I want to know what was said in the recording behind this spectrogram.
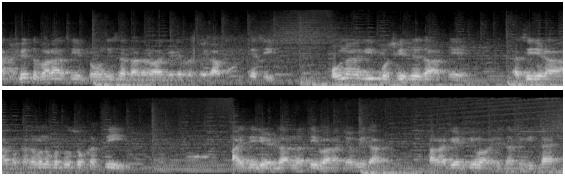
ਅੱਜ ਫਿਰ ਦੁਬਾਰਾ ਅਸੀਂ ਡਰੋਨ ਦੀ ਸਹਾਇਤਾ ਦੇ ਨਾਲ ਜਿਹੜੇ ਬੱਚੇ ਕਾਬੂ ਕੀਤੇ ਸੀ। ਉਹਨਾਂ ਦੀ ਪੁੱਛਗਿੱਛ ਦੇ ਆਧਾਰ ਤੇ ਅਸੀਂ ਜਿਹੜਾ ਮੁਕੱਦਮਾ ਨੰਬਰ 231 ਅੱਜ ਦੀ ਡੇਟ ਦਾ 29 12 24 ਦਾ ਥਾਣਾ ਗੇਟ ਦੀ ਮਾਮਲੇ ਦਰਜ ਕੀਤਾ ਹੈ,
